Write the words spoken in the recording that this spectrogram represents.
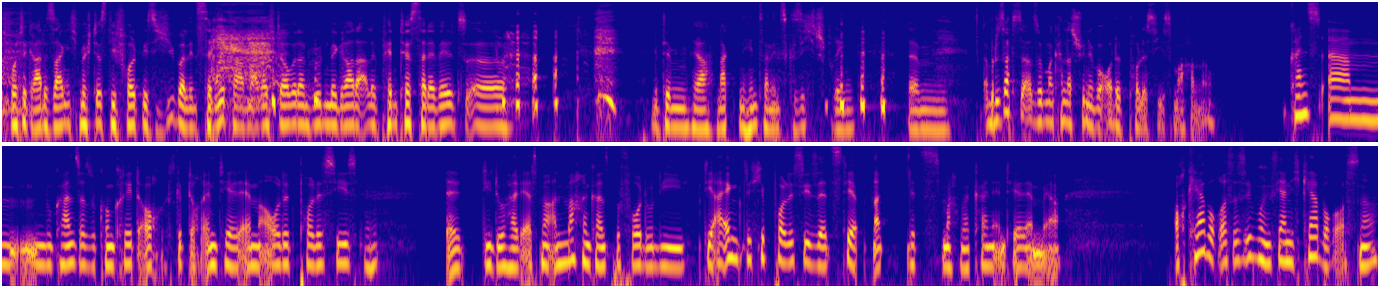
Ich wollte gerade sagen, ich möchte es defaultmäßig überall installiert haben, aber ich glaube, dann würden mir gerade alle Pentester der Welt äh, mit dem ja, nackten Hintern ins Gesicht springen. ähm, aber du sagtest also, man kann das schön über Audit Policies machen, ne? Du kannst, ähm, du kannst also konkret auch, es gibt auch NTLM Audit Policies, Mhm. äh, die du halt erstmal anmachen kannst, bevor du die, die eigentliche Policy setzt. Hier, na, jetzt machen wir keine NTLM mehr. Auch Kerberos ist übrigens ja nicht Kerberos, ne?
